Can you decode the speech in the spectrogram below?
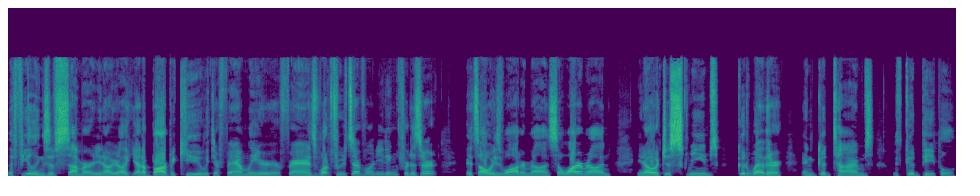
the feelings of summer. You know, you're like at a barbecue with your family or your friends. What fruits everyone eating for dessert? It's always watermelon. So watermelon, you know, it just screams good weather and good times with good people.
